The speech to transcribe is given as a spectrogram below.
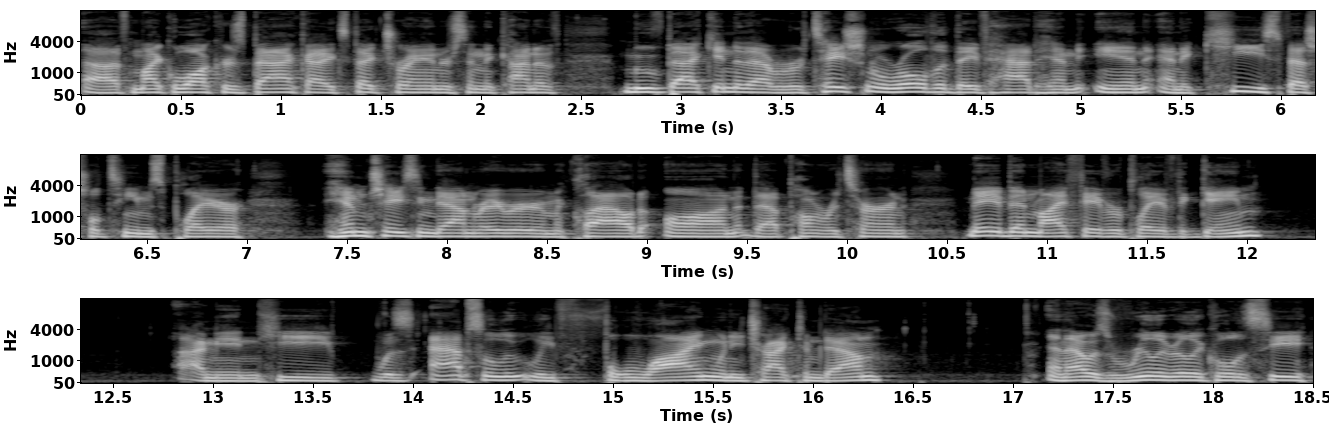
Uh, if Mykal Walker's back, I expect Troy Andersen to kind of move back into that rotational role that they've had him in and a key special teams player. Him chasing down Ray-Ray McCloud on that punt return may have been my favorite play of the game. I mean, he was absolutely flying when he tracked him down. And that was really, really cool to see.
